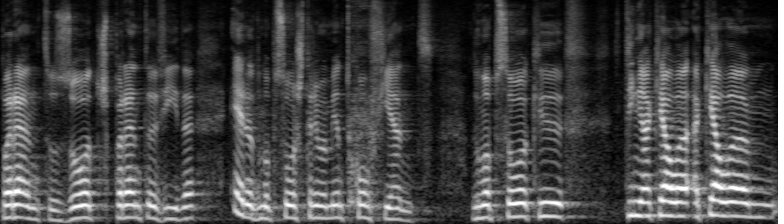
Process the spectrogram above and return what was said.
perante os outros, perante a vida, era de uma pessoa extremamente confiante, de uma pessoa que tinha aquela, aquela hum,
